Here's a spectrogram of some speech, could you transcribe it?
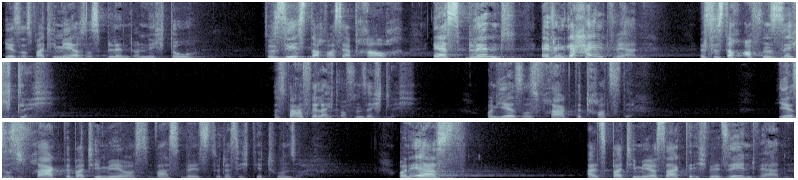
Jesus, Bartimäus ist blind und nicht du. Du siehst doch, was er braucht. Er ist blind. Er will geheilt werden. Es ist doch offensichtlich. Das war vielleicht offensichtlich. Und Jesus fragte trotzdem. Jesus fragte Bartimäus, was willst du, dass ich dir tun soll? Und erst als Bartimäus sagte, ich will sehend werden,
